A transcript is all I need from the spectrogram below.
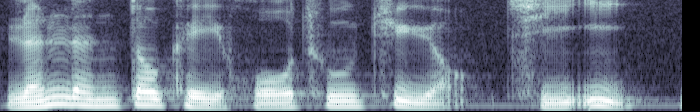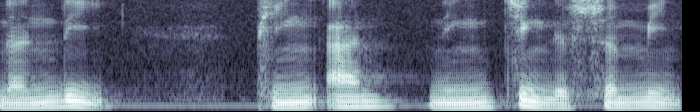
人人都可以活出具有奇异能力、平安宁静的生命，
